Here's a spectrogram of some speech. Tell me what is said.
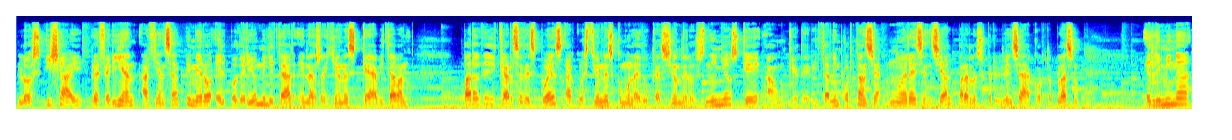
Los Ishai preferían afianzar primero el poderío militar en las regiones que habitaban, para dedicarse después a cuestiones como la educación de los niños que, aunque de vital importancia, no era esencial para la supervivencia a corto plazo. Elimina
